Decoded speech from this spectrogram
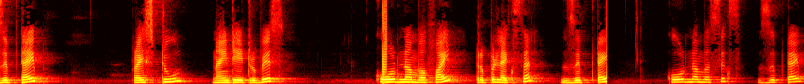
zip type price two ninety eight rupees code number five triple XL zip type code number six zip type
